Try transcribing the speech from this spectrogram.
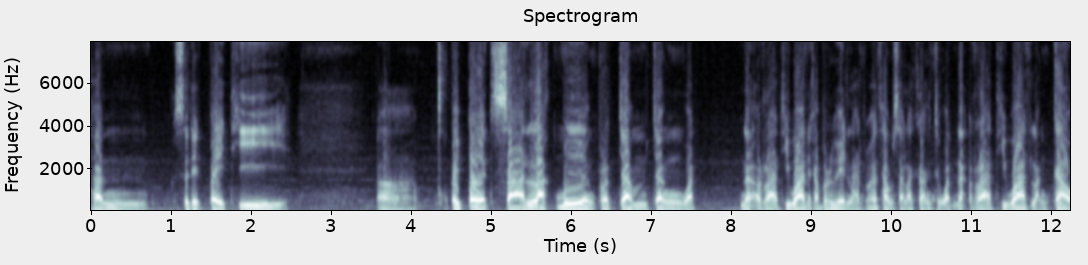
ท่านเสด็จไปที่อ่าไปเปิดศาลหลักเมืองประจำจังหวัดนราธิวาสนะครับบริเวณลานวัฒนธรรมสารกลางจังหวัดนราธิวาสหลังเก่า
